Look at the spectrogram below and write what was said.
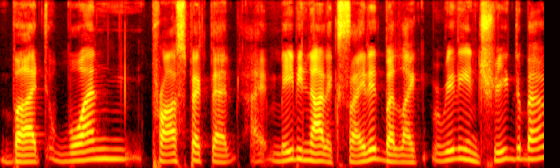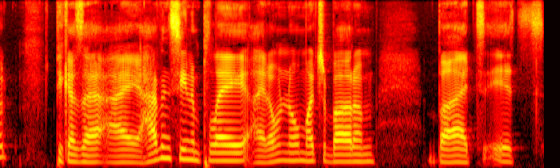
But one prospect that I maybe not excited, but like really intrigued about, because I, I haven't seen him play. I don't know much about him, but it's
